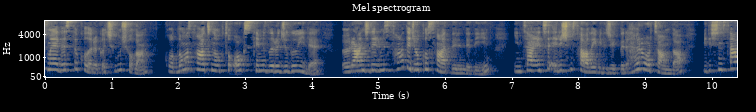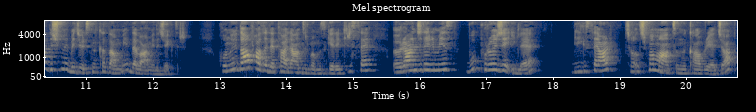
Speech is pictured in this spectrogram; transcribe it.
Çalışmaya destek olarak açılmış olan kodlamasaati.org sitemiz aracılığı ile öğrencilerimiz sadece okul saatlerinde değil, internete erişim sağlayabilecekleri her ortamda bilişimsel düşünme becerisini kazanmaya devam edecektir. Konuyu daha fazla detaylandırmamız gerekirse, öğrencilerimiz bu proje ile bilgisayar çalışma mantığını kavrayacak,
